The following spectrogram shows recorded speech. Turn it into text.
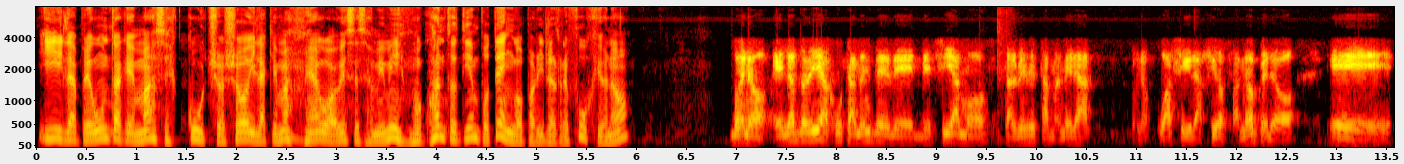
Y la pregunta que más escucho yo y la que más me hago a veces a mí mismo, ¿cuánto tiempo tengo para ir al refugio, no? Bueno, el otro día justamente decíamos, tal vez de esta manera, bueno, cuasi graciosa, ¿no? Pero eh,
